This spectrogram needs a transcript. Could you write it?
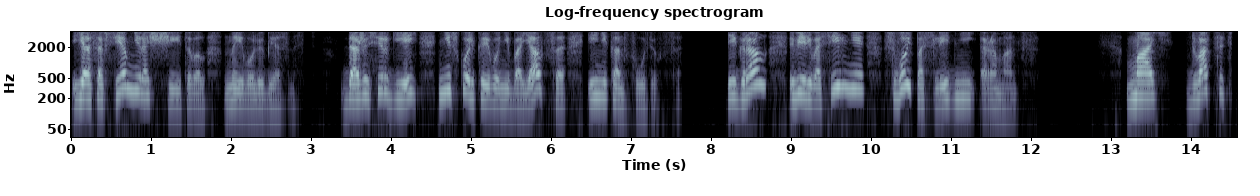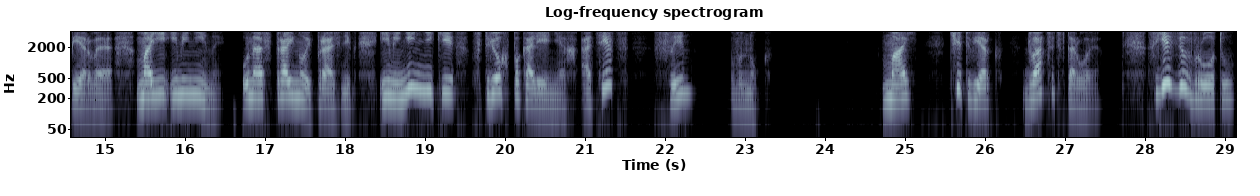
Я совсем не рассчитывал на его любезность. Даже Сергей нисколько его не боялся и не конфузился. Играл Вере Васильевне свой последний романс. Май Двадцать первое. Мои именины. У нас тройной праздник. Именинники в трех поколениях. Отец, сын, внук. Май. Четверг. Двадцать второе. Съездил в роту.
